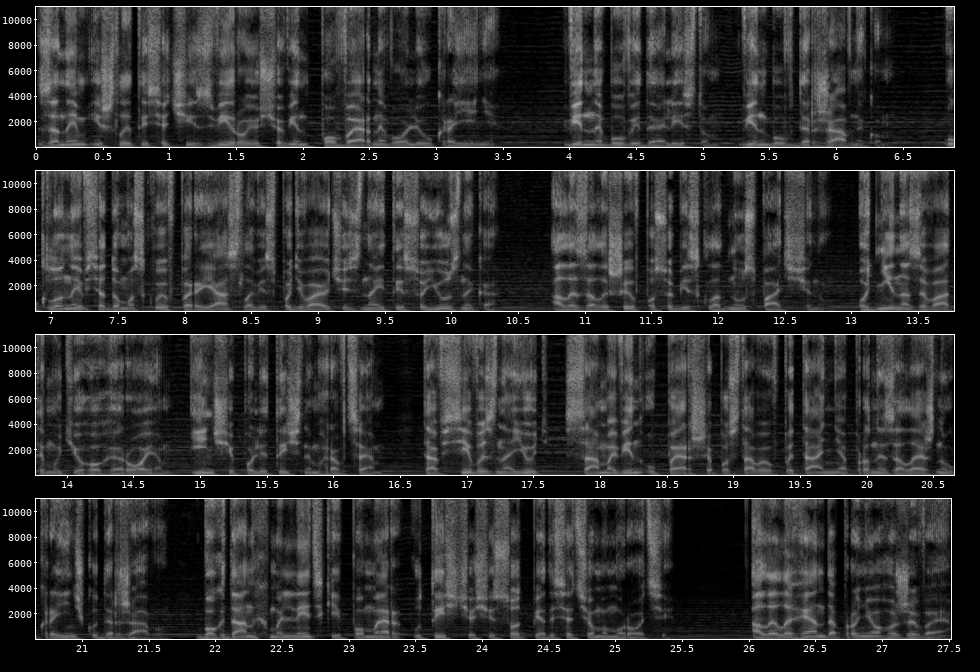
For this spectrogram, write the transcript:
За ним ішли тисячі з вірою, що він поверне волю Україні. Він не був ідеалістом, він був державником. Уклонився до Москви в Переяславі, сподіваючись знайти союзника, але залишив по собі складну спадщину. Одні називатимуть його героєм, інші політичним гравцем. Та всі визнають, саме він уперше поставив питання про незалежну українську державу. Богдан Хмельницький помер у 1657 році. Але легенда про нього живе.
